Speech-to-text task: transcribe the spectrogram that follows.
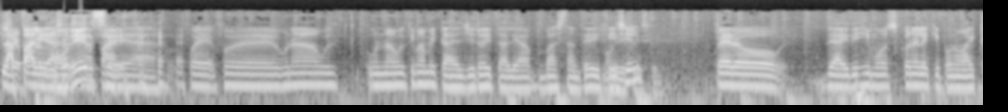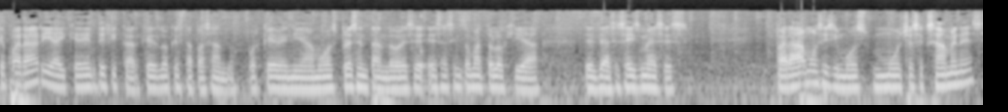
la, pálida, la pálida, Fue, fue una, una última mitad del Giro de Italia bastante difícil. difícil. pero de ahí dijimos con el equipo no hay que parar y hay que identificar qué es lo que está pasando, porque veníamos presentando ese, esa sintomatología desde hace seis meses. Paramos, hicimos muchos exámenes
